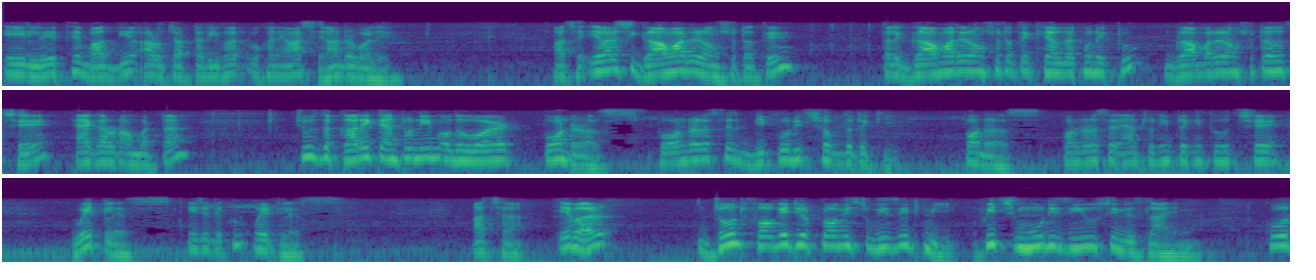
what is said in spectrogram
এই লেথে বাদ দিয়ে আরও চারটা রিভার ওখানে আছে আন্ডারওয়ার্ল্ডে আচ্ছা এবার আসি গ্রামারের অংশটাতে। তাহলে গ্রামারের অংশটাতে খেয়াল রাখুন একটু। গ্রামারের অংশটা হচ্ছে এগারো নম্বরটা। Choose the correct antonym of the word ponderous পন্ডারাসের বিপরীত শব্দটা কি? পন্ডারাস পন্ডারাসের অ্যান্টোনিমটা কিন্তু হচ্ছে ওয়েটলেস এই যে দেখুন ওয়েটলেস আচ্ছা এবার don't forget your promise to visit me which mood is use in this line কোন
